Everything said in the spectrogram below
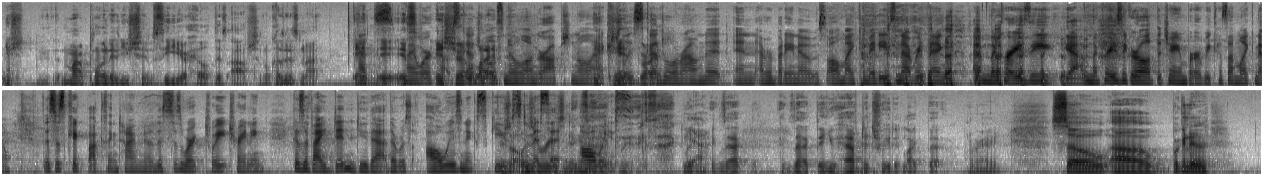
You sh- my point is you shouldn't see your health as optional because it's not. It- That's it- it's, my workout it's your schedule life. is no longer optional. I It actually can't- right. schedule around it, and everybody knows all my committees and everything. I'm the crazy, yeah, I'm the crazy girl at the chamber because I'm like, no, this is kickboxing time. No, this is work weight training. Because if I didn't do that, there was always an excuse There's to miss it. Exactly. Always. Exactly. Exactly. Yeah. Exactly. Exactly. You have to treat it like that. Right. So uh, we're gonna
